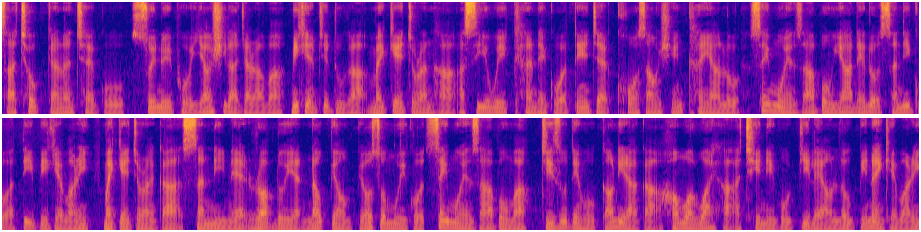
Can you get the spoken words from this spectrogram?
စာချုပ်ကမ်းလှမ်းချက်ကိုဆွေးနွေးဖို့ရောက်ရှိလာကြတာပါမိခင်ဖြစ်သူက Michael Jordan ဟာအစည်းအဝေးခန်းတဲ့ကိုအတင်းကျပ်ခေါ်ဆောင်ရှင်ခံရလို့စိတ်မဝင်စားပုံရတယ်လို့ဆန်နီကိုအသိပေးခဲ့ပါရီ Michael Jordan ကဆန်နီနဲ့ Rob တို့ရဲ့နောက်ပြောင်ပြောဆိုမှုကိုစိတ်မဝင်စားပုံပါဂျေဆုတင်ဖို့ကောင်းနေတာက Howard White ဟာအခြေအနေကိုပြေလည်အောင်လုပ်ပေးနိုင်ခဲ့ပါရီ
